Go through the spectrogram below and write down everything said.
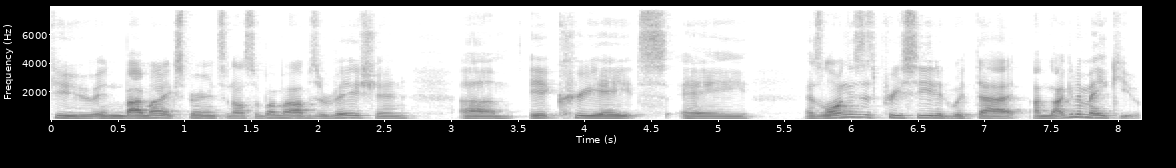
to, and by my experience and also by my observation, um, it creates a. As long as it's preceded with that, I'm not going to make you.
